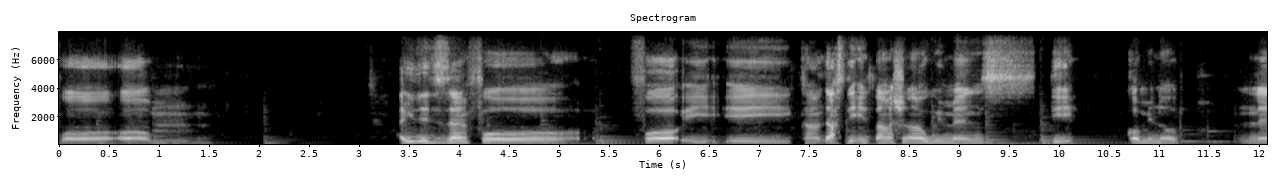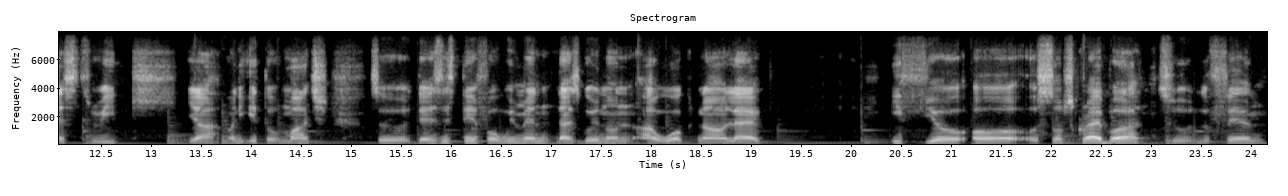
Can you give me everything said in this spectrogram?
for um I did a design for for a, a that's the International Women's Day coming up next week. Yeah, on the 8th of March. So there's this thing for women that's going on at work now. Like if you're a, a subscriber to the firm,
